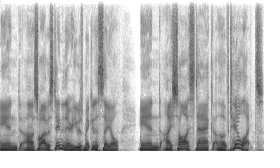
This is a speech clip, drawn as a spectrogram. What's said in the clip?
And uh, so I was standing there. He was making a sale, and I saw a stack of taillights,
